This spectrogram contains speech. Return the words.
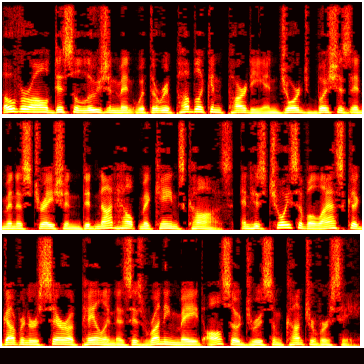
Overall disillusionment with the Republican Party and George Bush's administration did not help McCain's cause, and his choice of Alaska Governor Sarah Palin as his running mate also drew some controversy.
